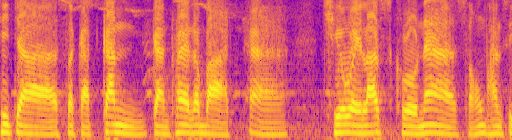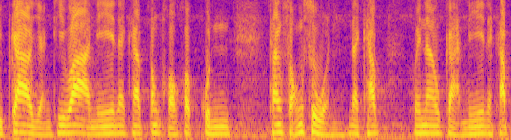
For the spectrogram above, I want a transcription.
ที่จะสกัดกั้นการแพร่ระบาดเชื้อไวรัสโคโรนา 2019 อย่างที่ว่านี้นะครับ ต้องขอขอบคุณทั้งสองส่วนนะครับ ไว้ในโอกาสนี้นะครับ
